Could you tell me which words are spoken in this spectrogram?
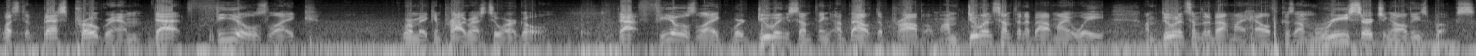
what's the best program, that feels like we're making progress to our goal. That feels like we're doing something about the problem. I'm doing something about my weight. I'm doing something about my health because I'm researching all these books.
